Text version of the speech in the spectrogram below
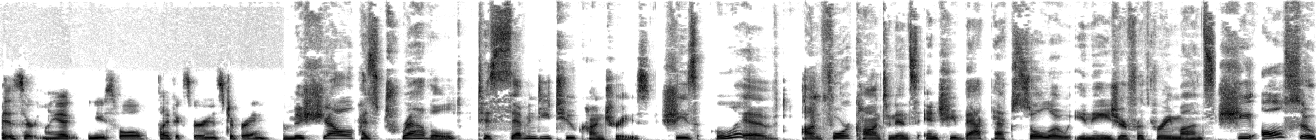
is certainly a useful life experience to bring. Michelle has traveled to 72 countries. She's lived on four continents and she backpacked solo in Asia for three months. She also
